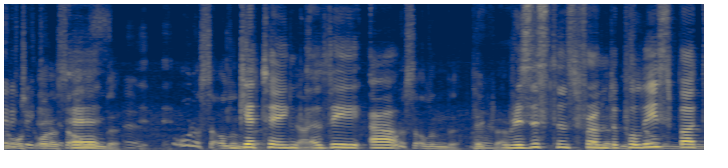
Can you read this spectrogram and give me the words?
inanılmaz alındı. Evet. Akışıyla o cumartesi günü Geri o- çekildi. orası alındı. Getting Yani the uh, orası alındı tekrar. resistance from the police, alındı, but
